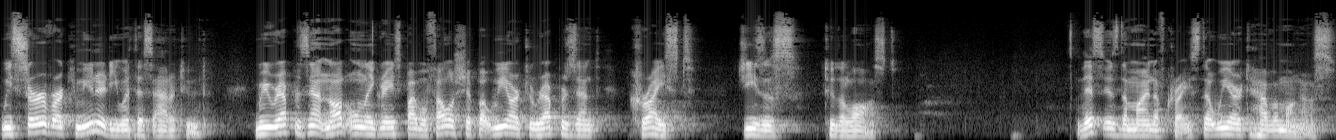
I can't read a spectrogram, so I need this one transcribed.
We serve our community with this attitude. We represent not only Grace Bible Fellowship, but we are to represent Christ, Jesus, to the lost. This is the mind of Christ that we are to have among us.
